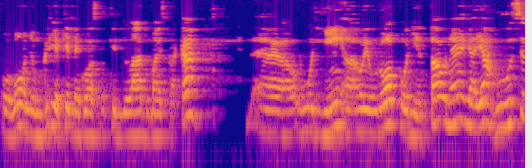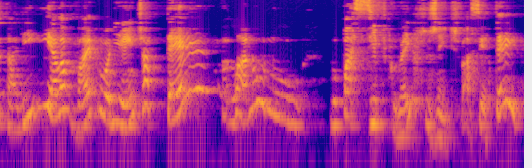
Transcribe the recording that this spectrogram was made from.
Polônia, Hungria, aquele negócio daquele lado mais para cá, uh, o Oriente, a Europa Oriental, né? E aí a Rússia tá ali e ela vai para o Oriente até lá no, no, no, Pacífico, não é isso, gente? Acertei?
